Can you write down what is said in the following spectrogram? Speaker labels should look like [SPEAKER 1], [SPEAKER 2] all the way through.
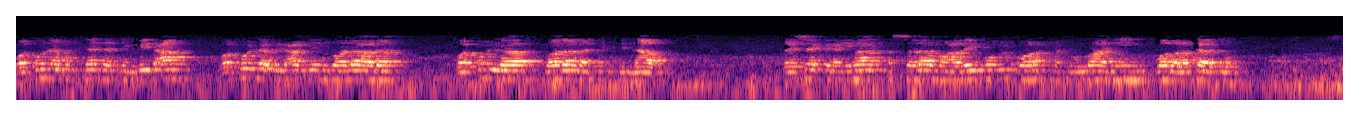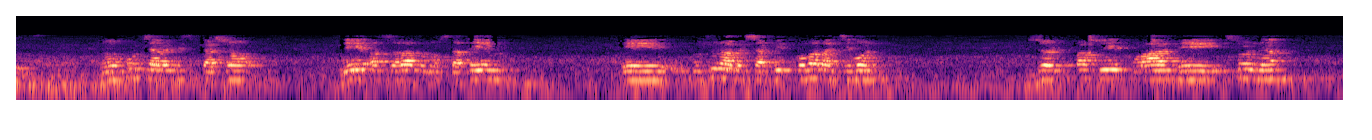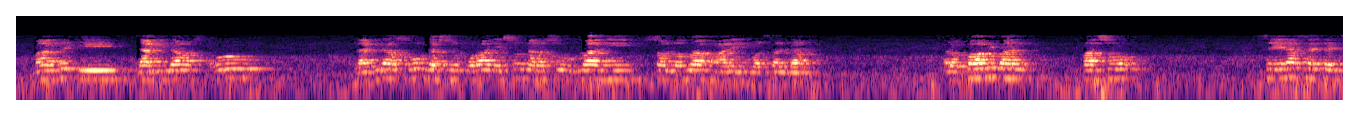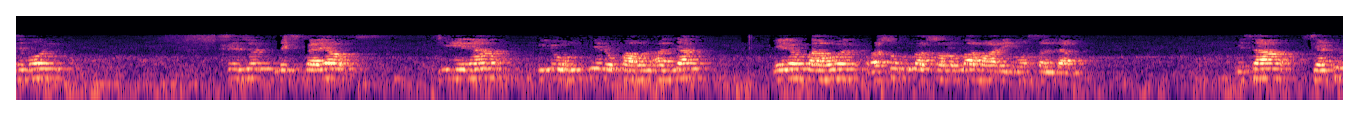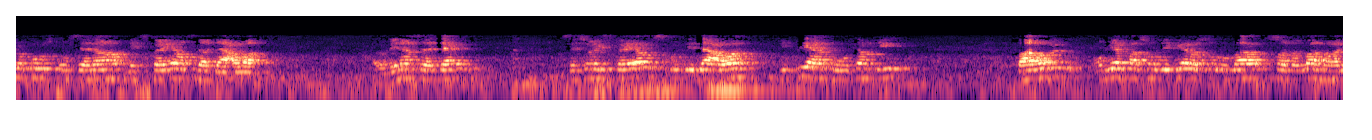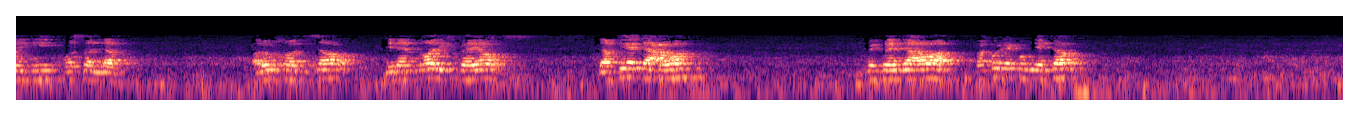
[SPEAKER 1] وكل محدثة بدعة وكل بدعة ضلالة وكل ضلالة في النار فشكر الإمام السلام عليكم ورحمة الله وبركاته Nous continuons avec l'explication lire As-Salat al-Mustaqim et toujours avec le chapitre Comment Al-Timon. Je passe le Coran et Sunna malgré que la guidance trouve لكن صعوبة درس القرآن سنة رسول الله صلى الله عليه وسلم لو طالبا قصوا سينفى تنتمون سيزل مكبايات سينا بلوهدي لقاه الألم إلقاه رسول الله صلى الله عليه وسلم إذا سيكون كورس concernant l'expérience de la da'wah. sur l'expérience ou des da'wah qui prient à vous autant des paroles ou bien façon de faire Rasulullah sallallahu alayhi wa sallam. Alors, soit disant, il a une grande expérience d'appeler da'wah. Il peut faire da'wah, pas connaître combien de temps.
